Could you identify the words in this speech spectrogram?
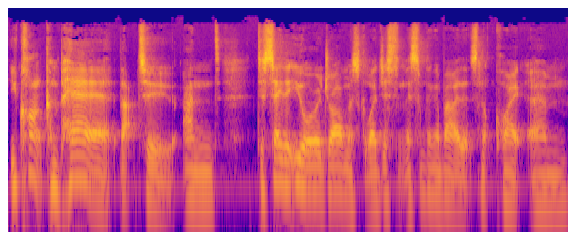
You can't compare that to. And to say that you're a drama school, I just think there's something about it that's not quite um,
